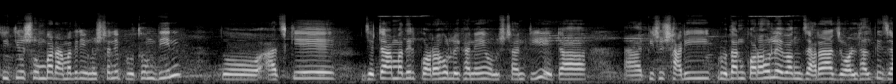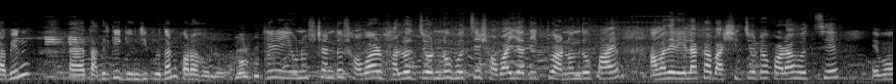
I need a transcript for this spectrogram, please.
তৃতীয় সোমবার আমাদের এই অনুষ্ঠানের প্রথম দিন। তো আজকে যেটা আমাদের করা হলো এখানে অনুষ্ঠানটি এটা কিছু শাড়ি প্রদান করা হলো এবং যারা জল ঢালতে যাবেন তাদেরকে গেঞ্জি প্রদান করা হলো। এই অনুষ্ঠান তো সবার ভালোর জন্য হচ্ছে সবাই যাতে একটু আনন্দ পায়। আমাদের এলাকাবাসীর জন্য করা হচ্ছে এবং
